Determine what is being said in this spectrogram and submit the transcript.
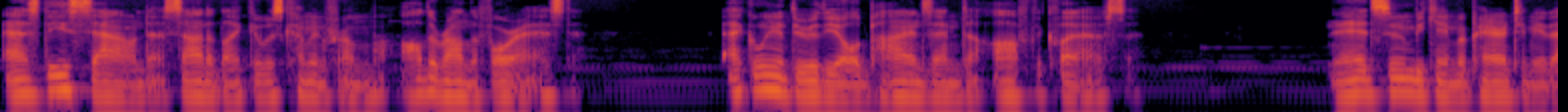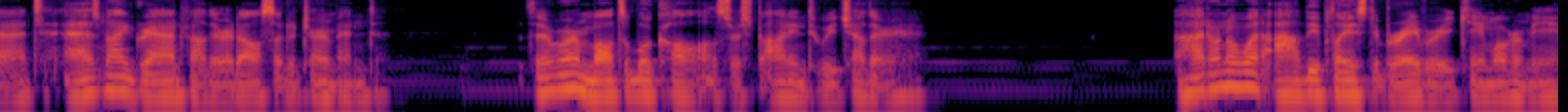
as the sound sounded like it was coming from all around the forest, echoing through the old pines and off the cliffs. It soon became apparent to me that, as my grandfather had also determined, there were multiple calls responding to each other. I don't know what oddly placed bravery came over me,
